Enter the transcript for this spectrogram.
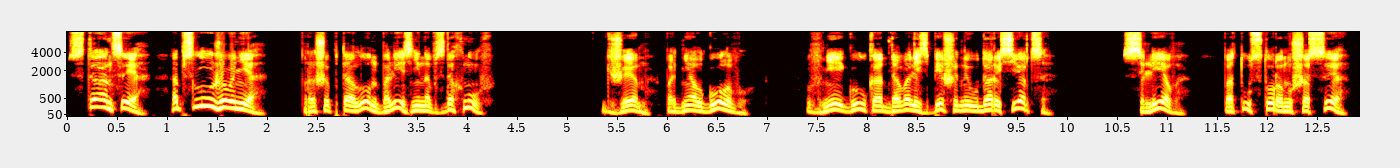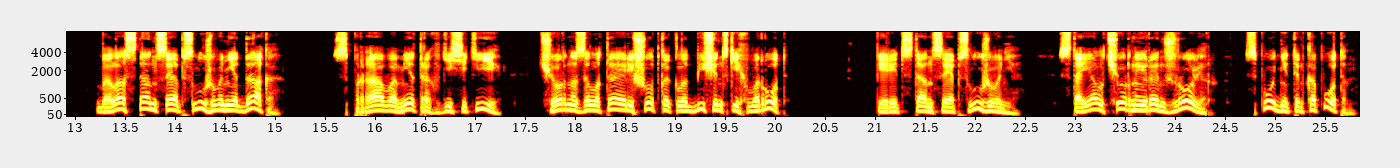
«Станция! Обслуживание!» — прошептал он, болезненно вздохнув. Джем поднял голову. В ней гулко отдавались бешеные удары сердца. Слева, по ту сторону шоссе, была станция обслуживания Дака. Справа, метрах в десяти, черно-золотая решетка кладбищенских ворот. Перед станцией обслуживания стоял черный рейндж-ровер с поднятым капотом,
